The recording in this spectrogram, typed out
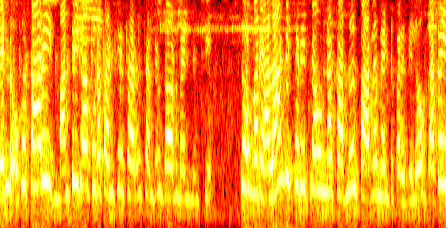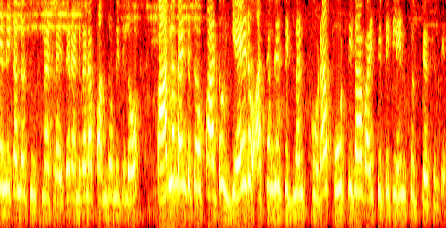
రెండు ఒకసారి మంత్రిగా కూడా పనిచేశారు సెంట్రల్ గవర్నమెంట్ నుంచి. సో మరి అలాంటి చరిత్ర ఉన్న కర్నూలు పార్లమెంట్ పరిధిలో గత ఎన్నికల్లో చూసినట్లయితే రెండు వేల పంతొమ్మిదిలో పార్లమెంట్తో పాటు ఏడు అసెంబ్లీ సిగ్మెంట్స్ కూడా పూర్తిగా వైసీపీ క్లీన్ స్విప్ చేసింది.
